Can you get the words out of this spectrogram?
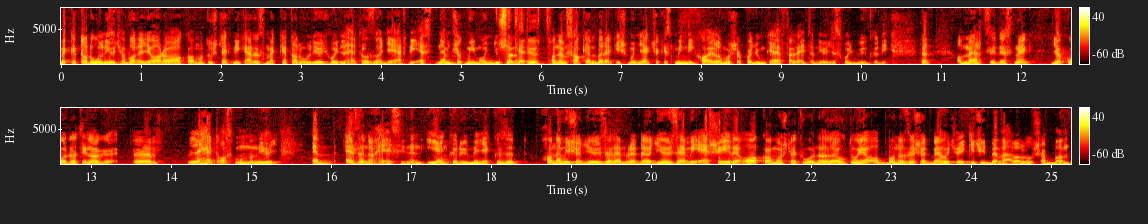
meg kell tanulni, hogyha van egy arra alkalmatos technikád, azt meg kell tanulni, hogy hogy lehet azzal nyerni. Ezt nem csak mi mondjuk, hanem, hanem szakemberek is mondják, csak ezt mindig hajlamosak vagyunk elfelejteni, hogy ez hogy működik. Tehát a Mercedesnek gyakorlatilag ö, lehet azt mondani, hogy ebb, ezen a helyszínen, ilyen körülmények között ha nem is a győzelemre, de a győzelmi esélyre alkalmas lett volna az autója, abban az esetben, hogyha egy kicsit bevállalósabban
